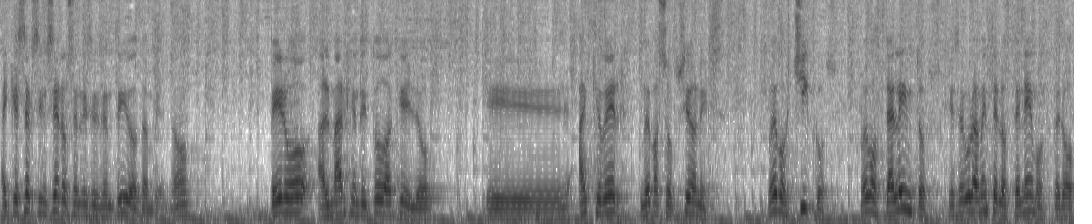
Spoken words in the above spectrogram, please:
Hay que ser sinceros en ese sentido también, ¿no? Pero al margen de todo aquello, eh, hay que ver nuevas opciones, nuevos chicos, nuevos talentos, que seguramente los tenemos, pero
